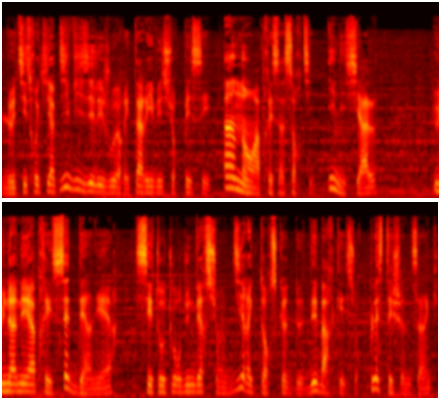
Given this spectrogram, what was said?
le titre qui a divisé les joueurs est arrivé sur PC un an après sa sortie initiale. Une année après cette dernière, c'est au tour d'une version Director's Cut de débarquer sur PlayStation 5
